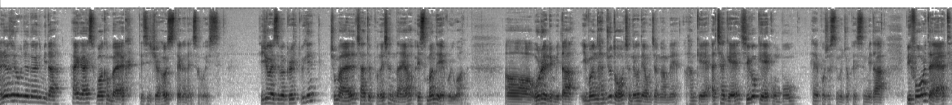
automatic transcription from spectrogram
안녕하세요 여러분 전대건입니다. Hi guys, welcome back. This is your host 대건 as always. Did you guys have a great weekend? 주말 잘들 보내셨나요? It's Monday everyone. 어, 월요일입니다. 이번 한 주도 전대건 내용장과 함께 알차게 즐겁게 공부해 보셨으면 좋겠습니다. Before that,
